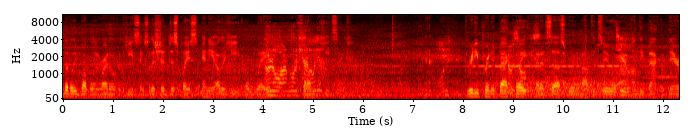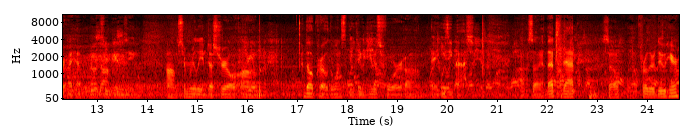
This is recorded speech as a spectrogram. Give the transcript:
literally bubbling right over the heatsink, so this should displace any other heat away from the heat. Oh no, I'm gonna kill the heatsink. 3D printed backplate that it's uh, screwed mounted to. Uh, on the back of there, I have mounted using um, some really industrial um, Velcro, the ones that you use for um, an E-ZPass. Uh, so yeah, that's that. So without further ado here,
